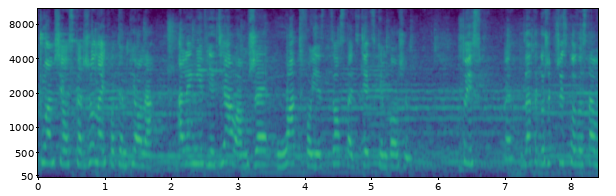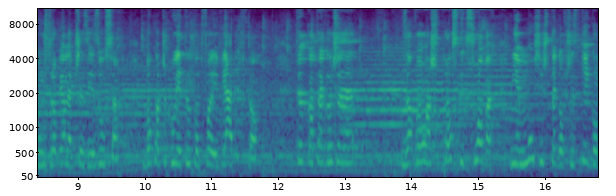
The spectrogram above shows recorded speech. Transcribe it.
czułam się oskarżona i potępiona, ale nie wiedziałam, że łatwo jest zostać dzieckiem Bożym. To jest dlatego że wszystko zostało już zrobione przez Jezusa. Bóg oczekuje tylko Twojej wiary w to. Tylko tego, że zawołasz w prostych słowach. Nie musisz tego wszystkiego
